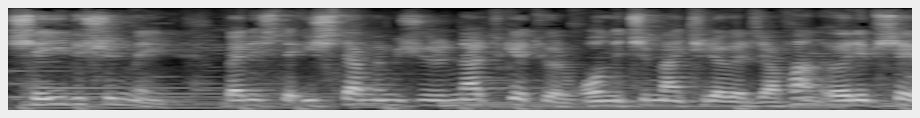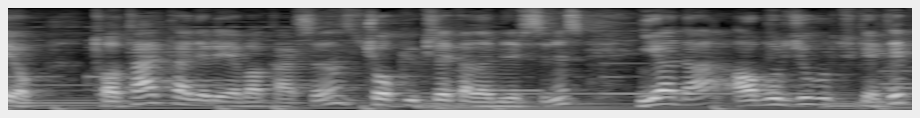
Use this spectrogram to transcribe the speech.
şeyi düşünmeyin. Ben işte işlenmemiş ürünler tüketiyorum. Onun için ben kilo vereceğim falan. Öyle bir şey yok. Total kaloriye bakarsanız çok yüksek alabilirsiniz. Ya da abur cubur tüketip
